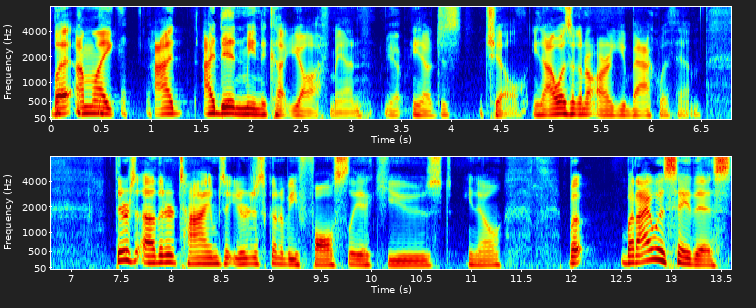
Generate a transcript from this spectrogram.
but i'm like i i didn't mean to cut you off man Yep. you know, just chill. You know, I wasn't going to argue back with him. There's other times that you're just going to be falsely accused, you know. But but I would say this,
